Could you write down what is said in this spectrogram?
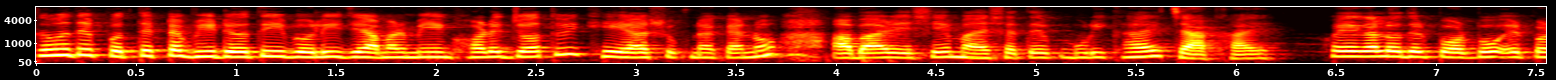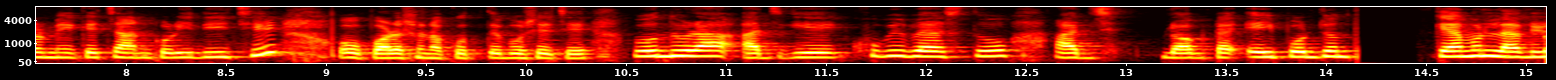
তোমাদের প্রত্যেকটা ভিডিওতেই বলি যে, আমার মেয়ে ঘরে যতই খেয়ে আসুক না কেন, আবার এসে মায়ের সাথে মুড়ি খায়, চা খায়। হয়ে গেল ওদের পর্ব। এরপর মেয়েকে চান করিয়ে দিয়েছি ও পড়াশোনা করতে বসেছে। বন্ধুরা, আজকে খুবই ব্যস্ত। আজ ব্লগটা এই পর্যন্ত। কেমন লাগল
